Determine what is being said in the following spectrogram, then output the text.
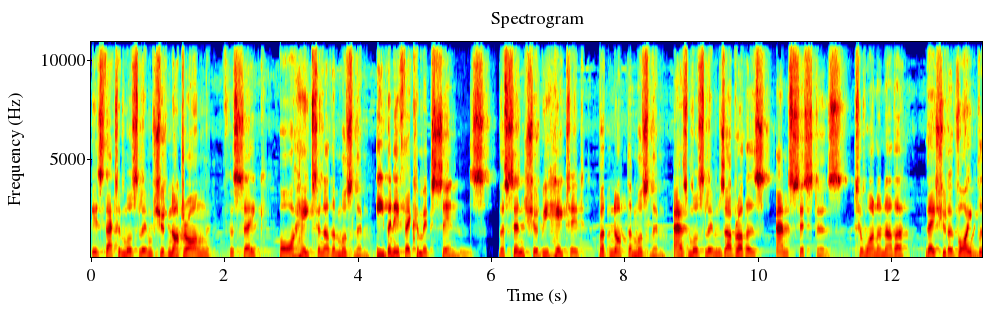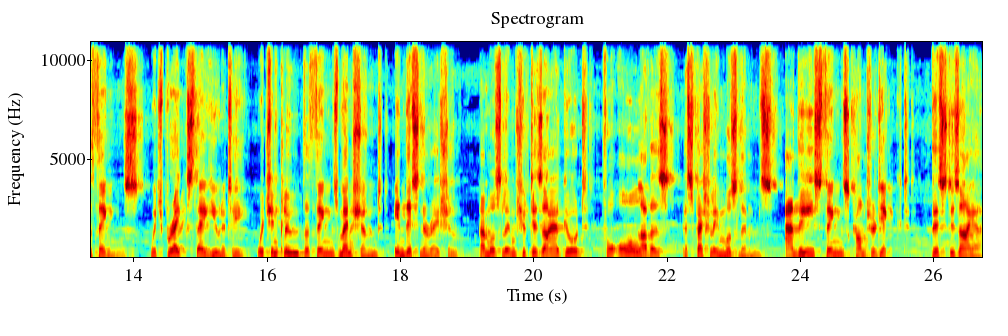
is that a Muslim should not wrong, forsake, or hate another Muslim, even if they commit sins. The sin should be hated, but not the Muslim. As Muslims are brothers and sisters to one another, they should avoid the things which breaks their unity, which include the things mentioned in this narration. A Muslim should desire good for all others, especially Muslims, and these things contradict this desire.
